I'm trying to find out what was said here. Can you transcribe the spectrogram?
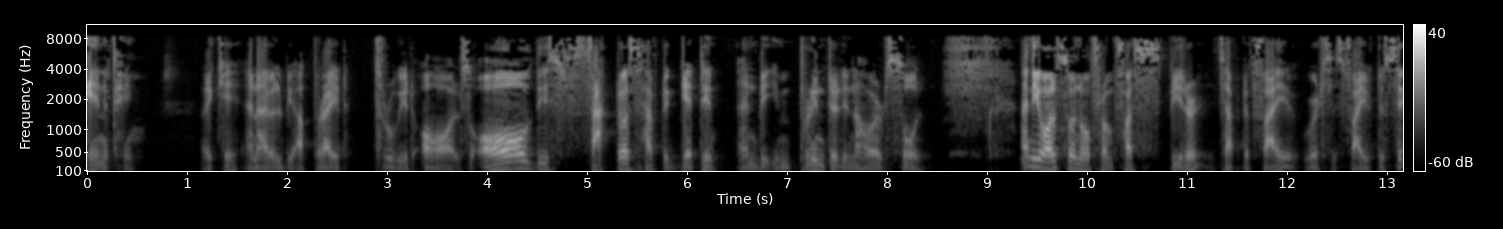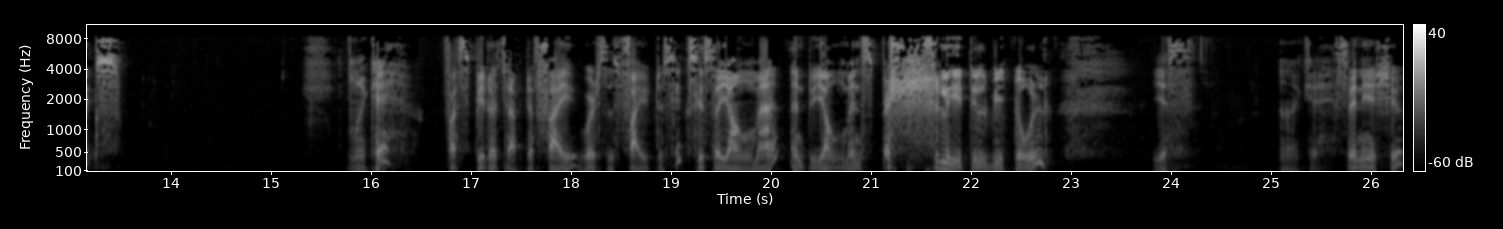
anything. Okay. And I will be upright through it all. So all these factors have to get in and be imprinted in our soul. And you also know from first Peter chapter 5 verses 5 to 6. Okay. First Peter chapter 5 verses 5 to 6 is a young man and to young men especially it will be told. Yes. Okay. Is any issue?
